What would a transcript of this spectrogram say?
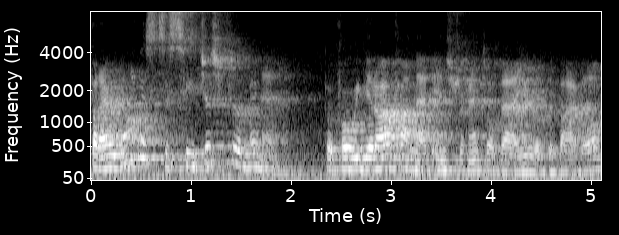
But I want us to see just for a minute, before we get off on that instrumental value of the Bible,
